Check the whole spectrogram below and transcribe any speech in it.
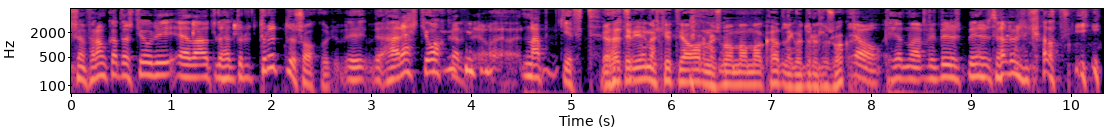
sem frangatastjóri eða öllu heldur drullusokkur. Það er ekki okkar nafngift. Já, þetta er í eina skipti á árunni sem að maður má kalla einhver drullusokk Já, hérna, við byrjum, byrjum tölvunningar á því.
